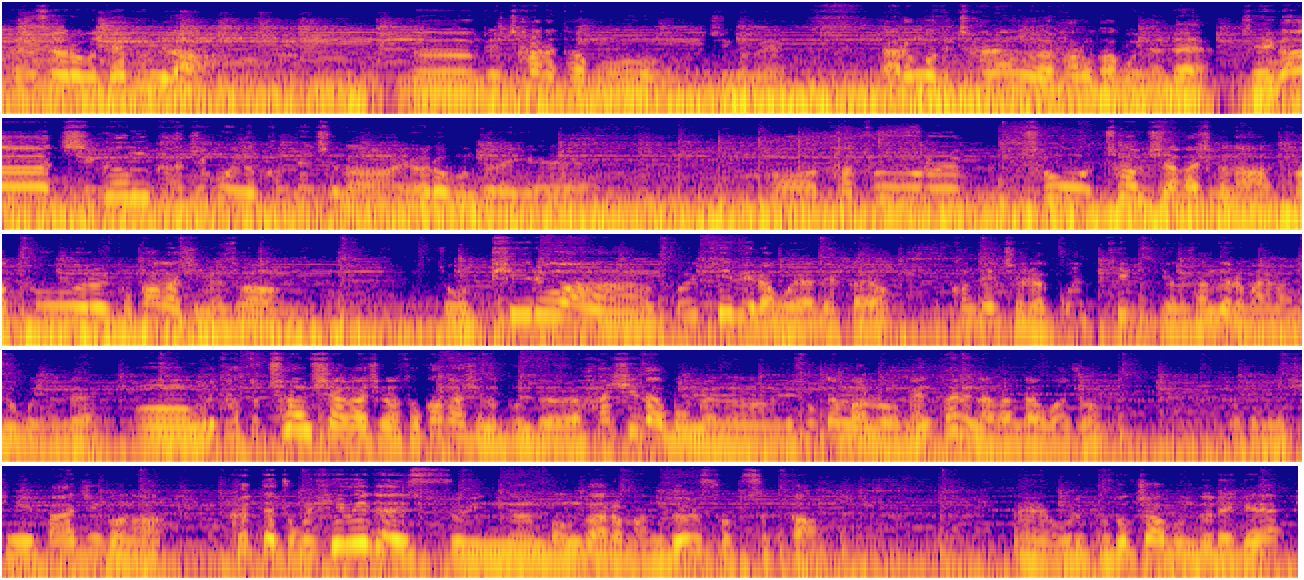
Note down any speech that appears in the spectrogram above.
안녕하세요 여러분. 대프입니다. 지금 이제 차를 타고 지금 다른 곳에 촬영을 하러 가고 있는데 제가 지금 가지고 있는 컨텐츠가 여러분들에게 어, 타투를 초- 처음 시작하시거나 타투를 독학하시면서 조금 필요한 꿀팁이라고 해야 될까요? 컨텐츠를 꿀팁 영상들을 많이 만들고 있는데 어, 우리 타투 처음 시작하시거나 독학하시는 분들 하시다 보면은 속된 말로 멘탈이 나간다고 하죠 조금 힘이 빠지거나 그때 조금 힘이 될 수 있는 뭔가를 만들 수 없을까? 예, 우리 구독자분들에게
